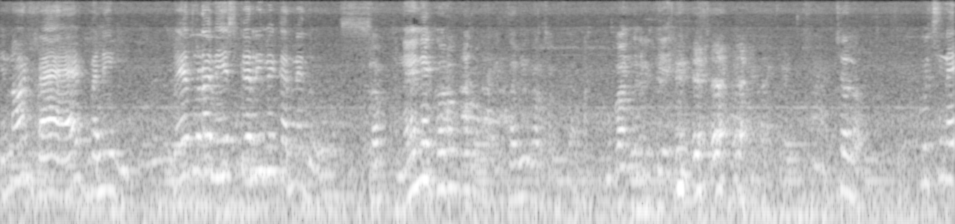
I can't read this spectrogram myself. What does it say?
ये नॉट बैड बनेगी। मैं थोड़ा वेस्ट कर रही मैं करने दो। सब नहीं नहीं करो। करो तभी कर सकते दुकान घर के। हाँ, चलो। कुछ नहीं।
